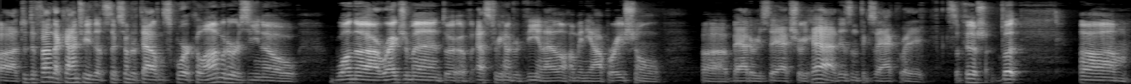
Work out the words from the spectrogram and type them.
uh, to defend a country that's 600,000 square kilometers, you know, one uh, regiment of S300V, and I don't know how many operational uh, batteries they actually had, isn't exactly sufficient. But um,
